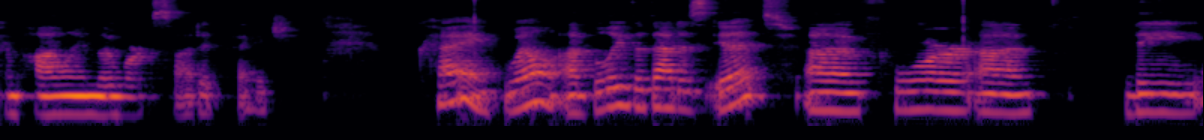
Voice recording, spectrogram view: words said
compiling the works cited page. Okay, well, I believe that that is it uh, for the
